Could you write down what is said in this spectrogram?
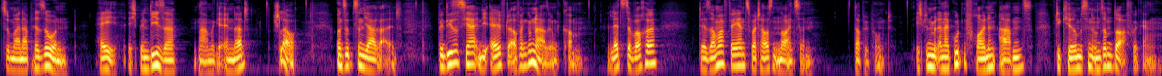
Zu meiner Person. Hey, ich bin Lisa. Name geändert. Schlau. Und 17 Jahre alt. Bin dieses Jahr in die 11. auf ein Gymnasium gekommen. Letzte Woche der Sommerferien 2019. Doppelpunkt. Ich bin mit einer guten Freundin abends auf die Kirmes in unserem Dorf gegangen.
